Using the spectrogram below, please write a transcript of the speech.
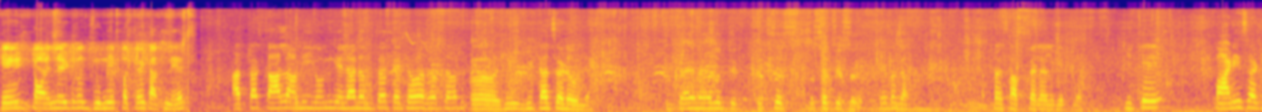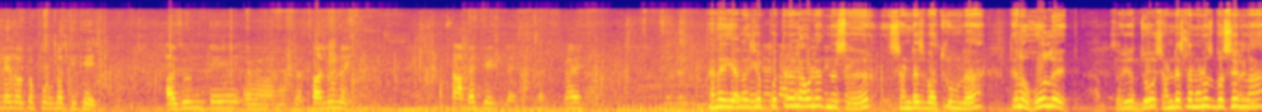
हे टॉयलेटवर जुने पत्रे टाकले आता काल आम्ही येऊन गेल्यानंतर त्याच्यावर आता हे विटा चढवल्या. काय नाही अजून ते तसंच तसंच आहे सर. हे बघा आता साफ करायला घेतलं. इथे पाणी साठलेलं होतं पूर्ण तिथे. अजून ते अं, चालू नाही. ताब्यात घेतलंय. काय? नाही, नाही याला जे पत्र लावलेत ना सर संडास बाथरूमला त्याला होल आहेत. म्हणजे जो संडासला माणूस बसेल ना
